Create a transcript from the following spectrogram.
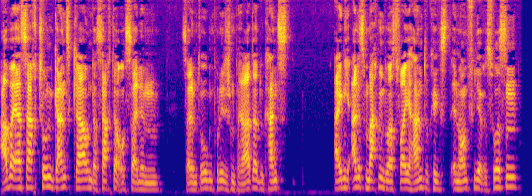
Aber er sagt schon ganz klar, und das sagt er auch seinem, seinem drogenpolitischen Berater, du kannst eigentlich alles machen, du hast freie Hand, du kriegst enorm viele Ressourcen,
